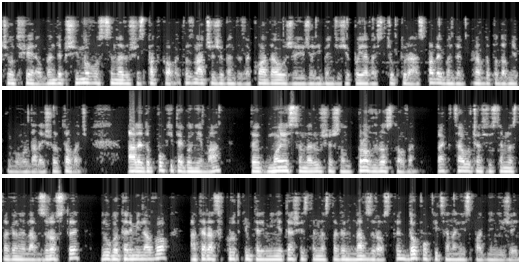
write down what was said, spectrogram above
czy otwierał, będę przyjmował scenariusze spadkowe. To znaczy, że będę zakładał, że jeżeli będzie się pojawiać struktura na spadek, będę prawdopodobnie próbował dalej shortować. Ale dopóki tego nie ma, moje scenariusze są prowzrostowe. Tak, cały czas jestem nastawiony na wzrosty długoterminowo, a teraz w krótkim terminie też jestem nastawiony na wzrosty, dopóki cena nie spadnie niżej.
